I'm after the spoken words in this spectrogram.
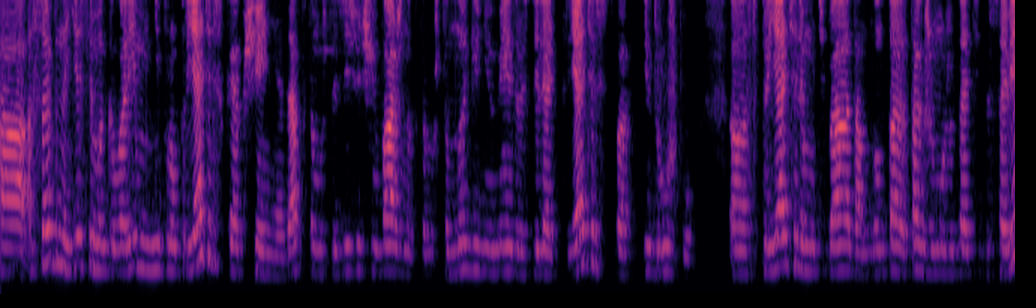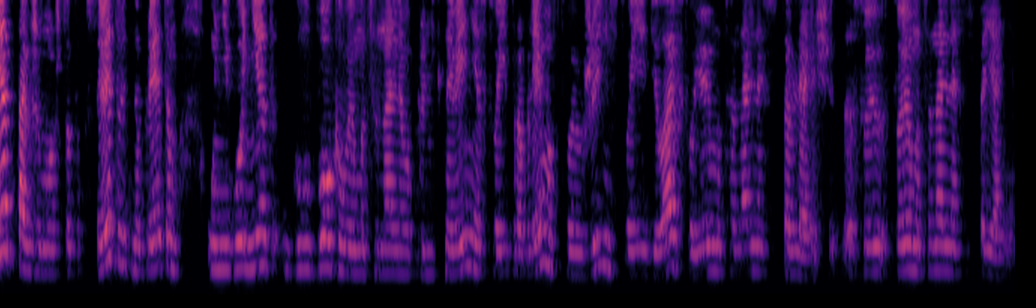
А, особенно если мы говорим не про приятельское общение, да, потому что здесь очень важно, потому что многие не умеют разделять приятельство и дружбу. Э, с приятелем у тебя там, он та- также может дать тебе совет, также может что-то посоветовать, но при этом у него нет глубокого эмоционального проникновения в твои проблемы, в твою жизнь, в твои дела и в твое эмоциональное составляющее, в твое эмоциональное состояние.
